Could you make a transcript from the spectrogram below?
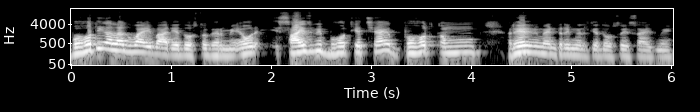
बहुत ही अलग वाइब आ रही है दोस्तों घर में, और साइज़ भी बहुत ही अच्छा है, बहुत कम रेयर इन्वेंट्री मिलती है दोस्तों इस साइज़ में।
